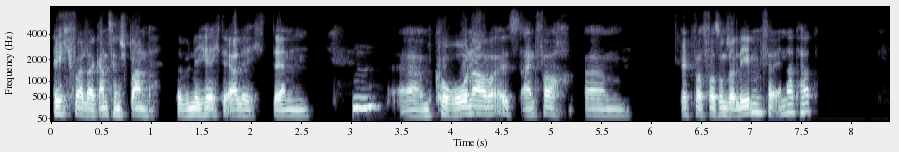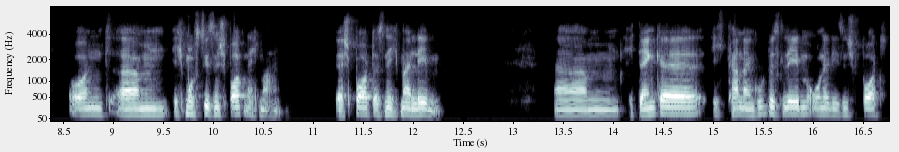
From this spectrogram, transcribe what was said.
Ich war da ganz entspannt, da bin ich echt ehrlich, denn mhm. ähm, Corona ist einfach ähm, etwas, was unser Leben verändert hat und ähm, ich muss diesen Sport nicht machen. Der Sport ist nicht mein Leben. Ähm, ich denke, ich kann ein gutes Leben ohne diesen Sport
